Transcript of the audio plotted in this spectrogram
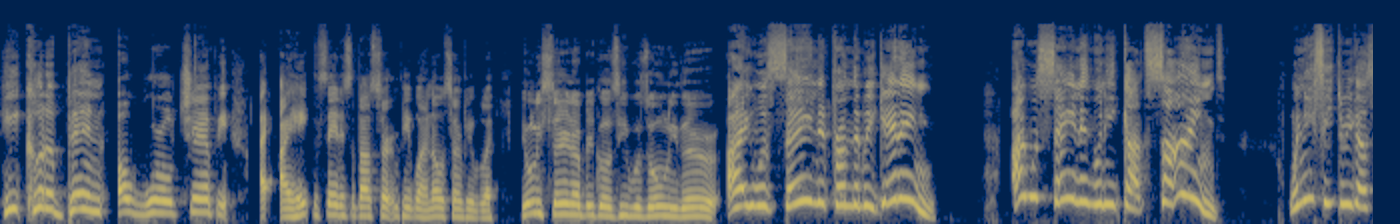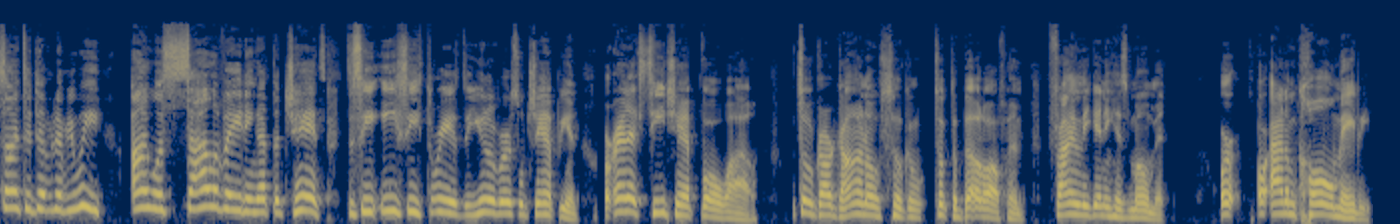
He could have been a world champion. I, I hate to say this about certain people. I know certain people like, you're only saying that because he was only there. I was saying it from the beginning. I was saying it when he got signed. When EC3 got signed to WWE, I was salivating at the chance to see EC3 as the Universal Champion or NXT champ for a while until Gargano took, took the belt off him, finally getting his moment. Or or Adam Cole maybe.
